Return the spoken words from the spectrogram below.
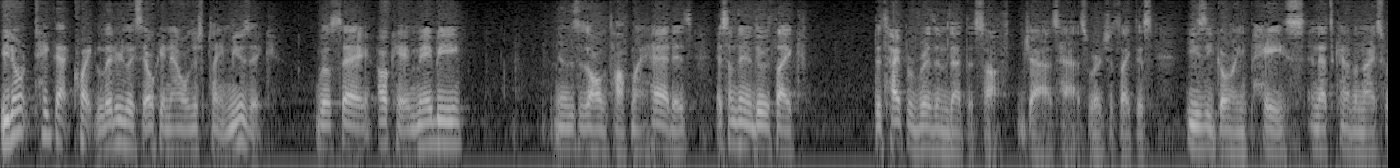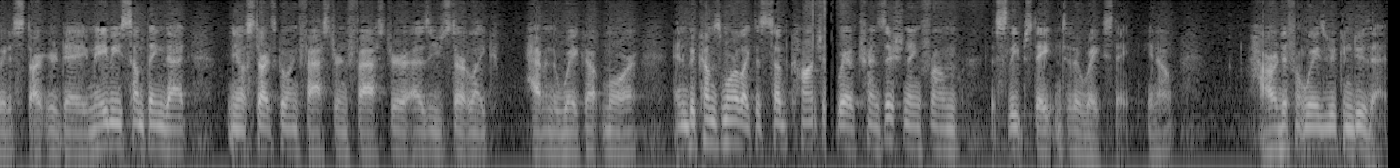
you don't take that quite literally. Say, okay, now we'll just play music we'll say, okay, maybe, you know, this is all the top of my head, is, is something to do with like the type of rhythm that the soft jazz has, where it's just like this easygoing pace, and that's kind of a nice way to start your day. Maybe something that, you know, starts going faster and faster as you start like having to wake up more, and it becomes more like the subconscious way of transitioning from the sleep state into the wake state, you know. How are different ways we can do that?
